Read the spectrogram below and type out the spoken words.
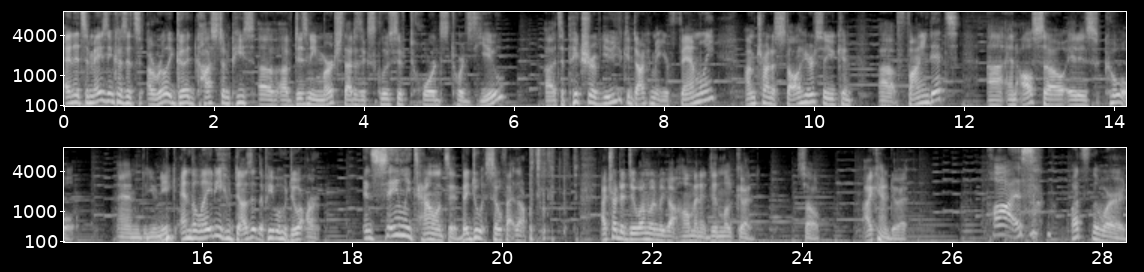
and it's amazing because it's a really good custom piece of, of Disney merch that is exclusive towards towards you. Uh, it's a picture of you. You can document your family. I'm trying to stall here so you can uh, find it. Uh, and also, it is cool and unique. And the lady who does it, the people who do it, are insanely talented. They do it so fast. I tried to do one when we got home and it didn't look good. So, I can't do it. Pause. What's the word?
